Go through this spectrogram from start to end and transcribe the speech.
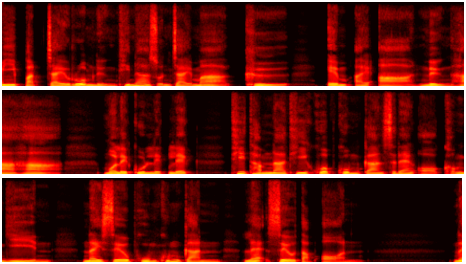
มีปัจจัยร่วมหนึ่งที่น่าสนใจมาก คือ MIR 155 โมเลกุลเล็กๆ ที่ทำหน้าที่ควบคุมการแสดงออกของยีน ในเซลล์ภูมิคุ้มกัน และเซลล์ตับอ่อน ใน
